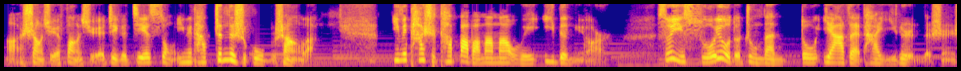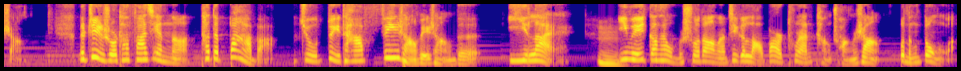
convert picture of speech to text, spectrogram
啊上学放学这个接送，因为他真的是顾不上了，因为她是他爸爸妈妈唯一的女儿，所以所有的重担都压在他一个人的身上。那这个时候，他发现呢，他的爸爸就对他非常非常的依赖，嗯，因为刚才我们说到呢，这个老伴儿突然躺床上不能动了，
